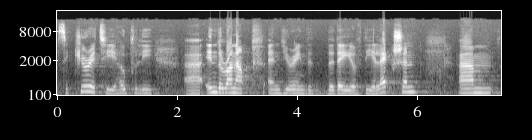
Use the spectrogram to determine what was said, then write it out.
security, hopefully, in the run up and during the, the day of the election. Um,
